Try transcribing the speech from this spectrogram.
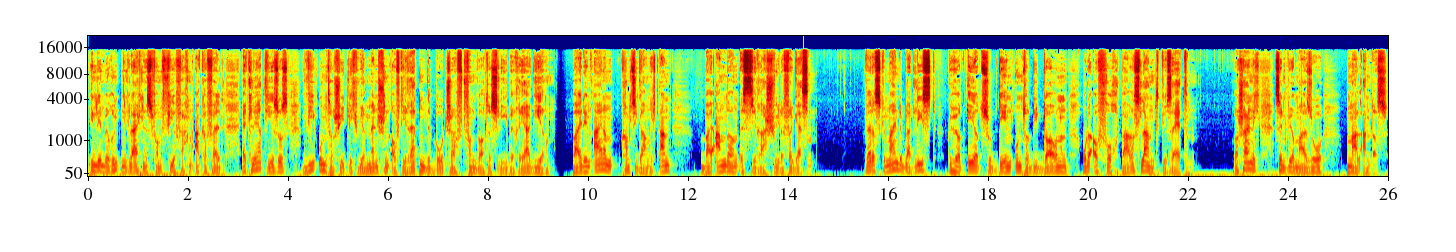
In dem berühmten Gleichnis vom vierfachen Ackerfeld erklärt Jesus, wie unterschiedlich wir Menschen auf die rettende Botschaft von Gottes Liebe reagieren. Bei den einen kommt sie gar nicht an, bei anderen ist sie rasch wieder vergessen. Wer das Gemeindeblatt liest, gehört eher zu den unter die Dornen oder auf fruchtbares Land gesäten. Wahrscheinlich sind wir mal so, mal anders.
